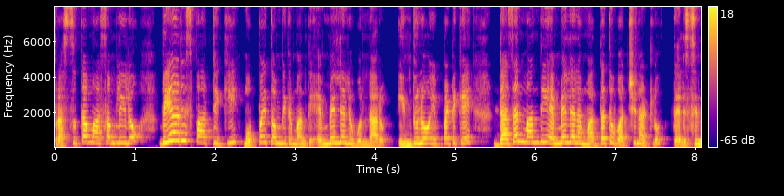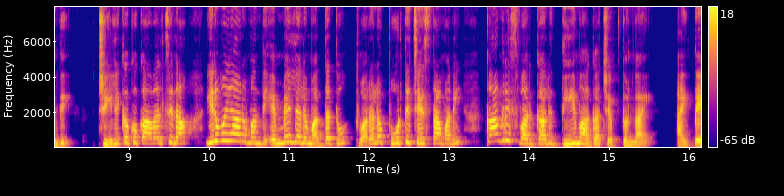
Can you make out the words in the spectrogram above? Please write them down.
ప్రస్తుతం అసెంబ్లీలో బీఆర్ఎస్ పార్టీకి ముప్పై తొమ్మిది మంది ఎమ్మెల్యేలు ఉన్నారు. ఇందులో ఇప్పటికే డజన్ మంది ఎమ్మెల్యేల మద్దతు వచ్చినట్లు తెలిసింది. చీలికకు కావాల్సిన ఇరవై ఆరు మంది ఎమ్మెల్యేల మద్దతు త్వరలో పూర్తి చేస్తామని కాంగ్రెస్ వర్గాలు ధీమాగా చెప్తున్నాయి. అయితే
